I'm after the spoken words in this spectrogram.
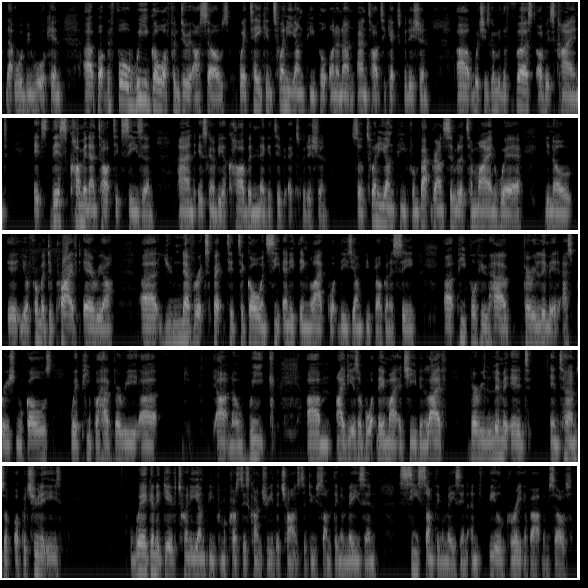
that we'll be walking. Uh, but before we go off and do it ourselves, we're taking twenty young people on an Antarctic expedition, uh, which is going to be the first of its kind. It's this coming Antarctic season, and it's going to be a carbon negative expedition. So 20 young people from backgrounds similar to mine, where you know you're from a deprived area, uh, you never expected to go and see anything like what these young people are going to see. Uh, people who have very limited aspirational goals, where people have very uh, I don't know weak um, ideas of what they might achieve in life, very limited in terms of opportunities we're going to give 20 young people from across this country the chance to do something amazing, see something amazing, and feel great about themselves.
